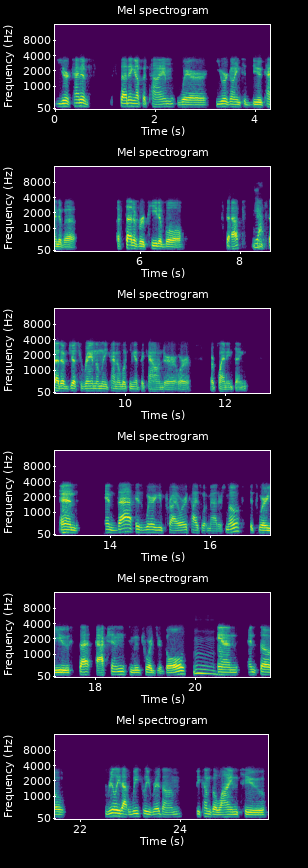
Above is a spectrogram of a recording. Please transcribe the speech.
you're kind of setting up a time where you are going to do kind of a a set of repeatable steps yeah. instead of just randomly kind of looking at the calendar or or planning things. And and that is where you prioritize what matters most. It's where you set actions to move towards your goals. Mm. And and so really that weekly rhythm becomes aligned to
